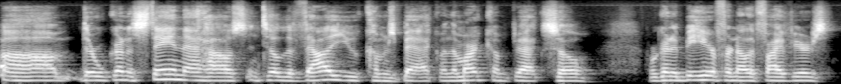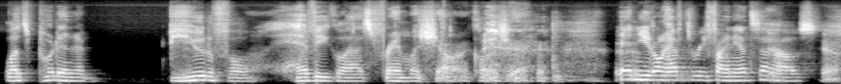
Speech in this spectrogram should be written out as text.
um, They're going to stay in that house until the value comes back, when the market comes back. So we're going to be here for another five years. Let's put in a beautiful heavy glass frameless shower enclosure. and you don't have to refinance the house. yeah.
